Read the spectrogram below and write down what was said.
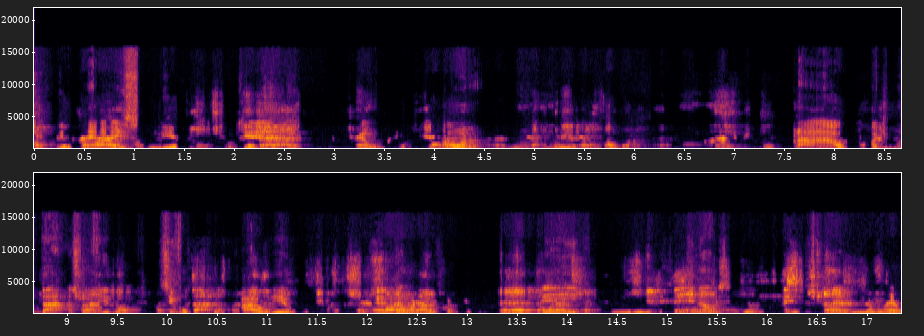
20, 30 reais no livro, o que é, é um valor muito para algo que pode mudar a sua vida. Se você surfar o livro, é, dá uma olhada no é, não, é não, esse livro né, não é o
